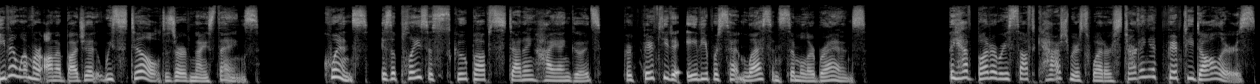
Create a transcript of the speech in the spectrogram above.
Even when we're on a budget we still deserve nice things. Quince is a place to scoop up stunning high-end goods for 50 to 80% less than similar brands. They have buttery soft cashmere sweaters starting at $50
